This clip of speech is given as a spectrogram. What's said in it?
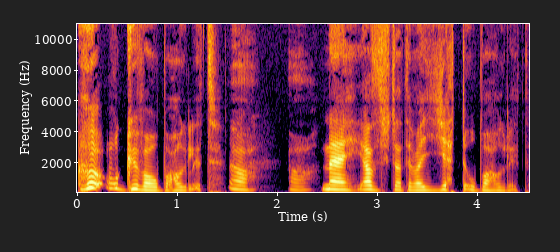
åh gud vad obehagligt. Ja. ja. Nej, jag hade tyckt att det var jätteobehagligt.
